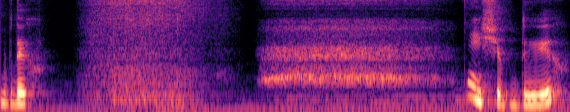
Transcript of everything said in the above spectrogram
Вдих. І ще вдих.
